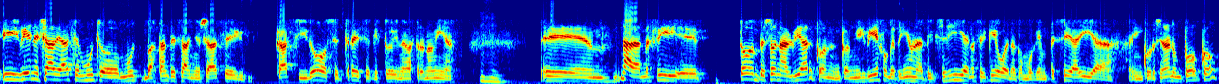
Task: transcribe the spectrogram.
Y viene ya de hace mucho, mu- bastantes años, ya hace casi 12, 13 que estoy en la gastronomía. Eh, nada, me fui, eh, todo empezó en Alvear con, con mis viejos que tenían una pizzería, no sé qué, bueno, como que empecé ahí a, a incursionar un poco.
